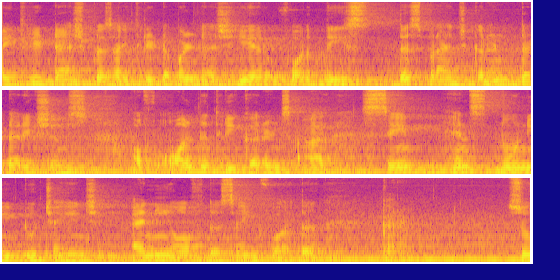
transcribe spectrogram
I3 dash plus I3 double dash. Here for this, this branch current the directions of all the three currents are same. Hence no need to change any of the sign for the current. So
